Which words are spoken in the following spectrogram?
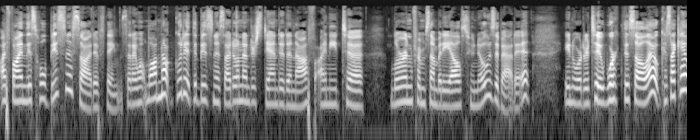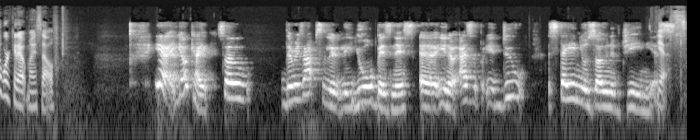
i find this whole business side of things that i went well i'm not good at the business i don't understand it enough i need to learn from somebody else who knows about it in order to work this all out because i can't work it out myself Yeah, okay. So there is absolutely your business. Uh, you know, as do stay in your zone of genius. yes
